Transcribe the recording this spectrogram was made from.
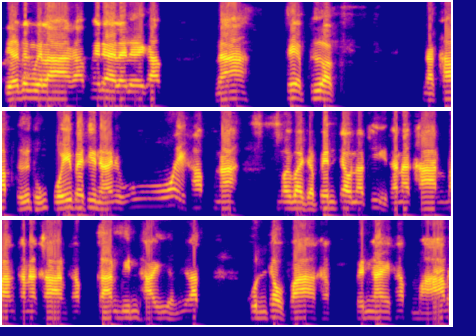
เสียทั้งเวลาครับ ไม่ได้อะไรเลยครับ นะ เทพเทือกนะครับ ถือถุงปุ๋ยไปที่ไหนนี่โอ้ ยครับนะไม่ว่าจะเป็นเจ้าหน้าที่ธนาคารบางธนาคารครับ การบินไทยอย่างนี้รักคุณเท่าฟ้าครับ เป็นไงครับ หมาไหม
